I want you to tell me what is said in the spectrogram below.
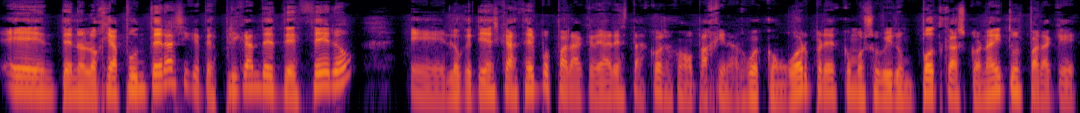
en tecnologías punteras y que te explican desde cero eh, lo que tienes que hacer pues para crear estas cosas como páginas web con WordPress, cómo subir un podcast con iTunes para que,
